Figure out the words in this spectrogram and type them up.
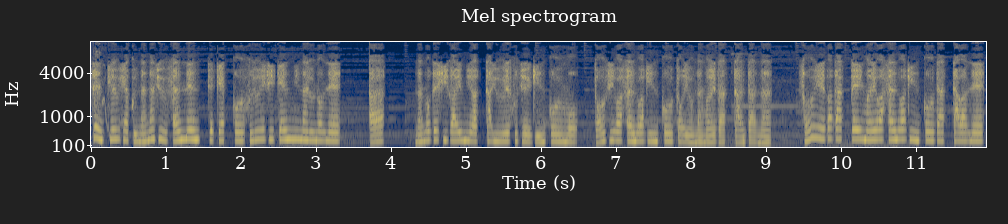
1973年って結構古い事件になるのね。ああ。なので被害に遭った UFJ 銀行も、当時は三和銀行という名前だったんだな。そういえば合併前は三和銀行だったわね。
